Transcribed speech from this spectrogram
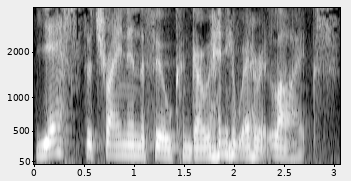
Yes, the train in the field can go anywhere it likes.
